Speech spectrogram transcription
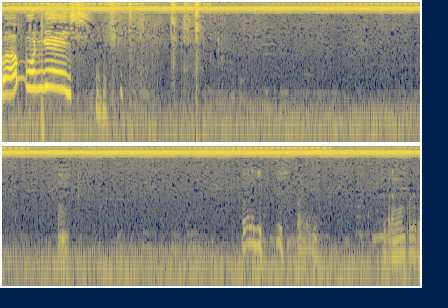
babon guys. Tuh lagi. Ih, tuh lagi. Pada ngumpul itu.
